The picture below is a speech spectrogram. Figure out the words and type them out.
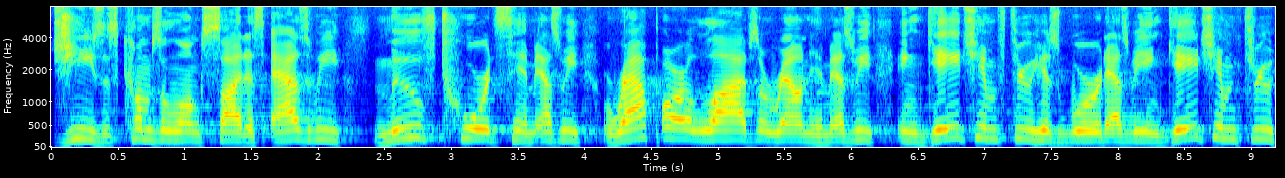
Jesus comes alongside us as we move towards Him, as we wrap our lives around Him, as we engage Him through His Word, as we engage Him through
